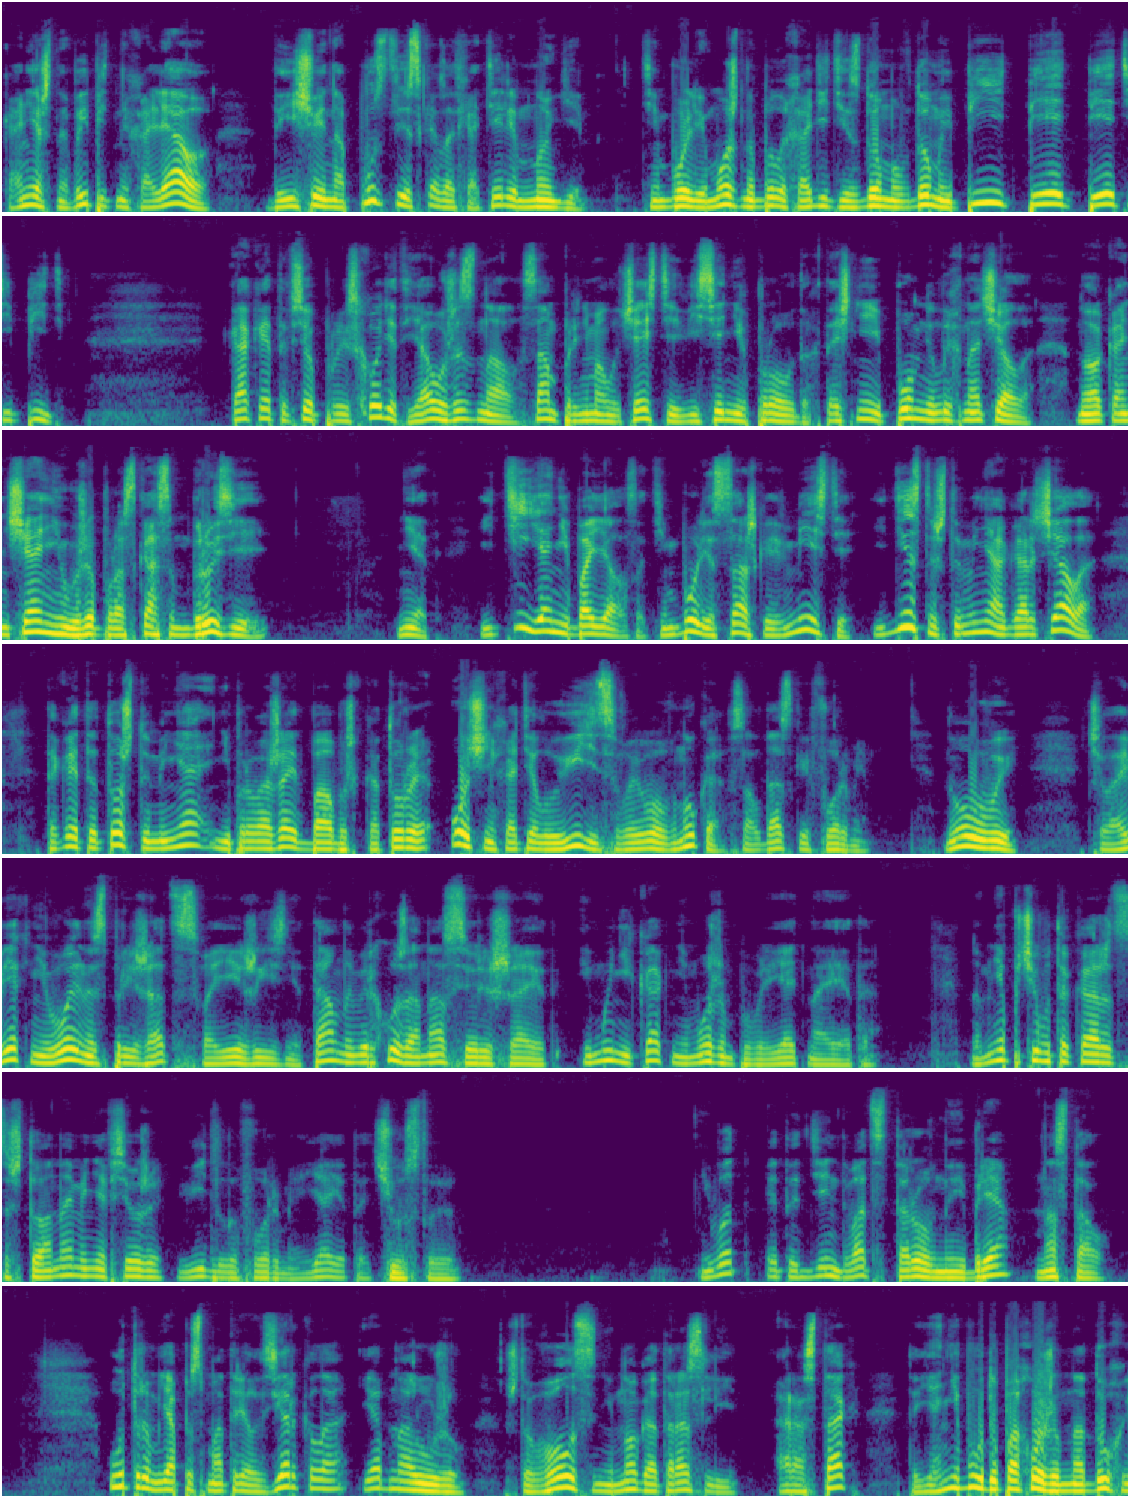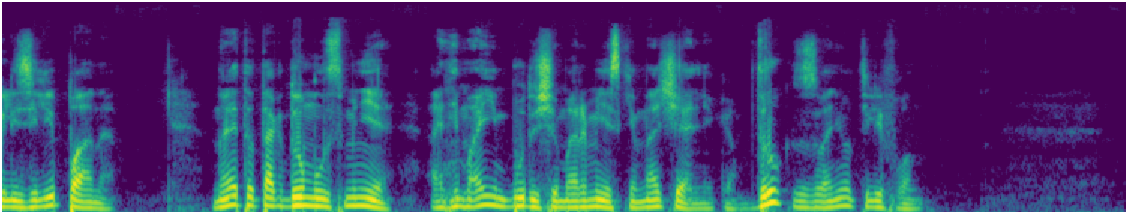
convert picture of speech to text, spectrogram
Конечно, выпить на халяву, да еще и напутствие сказать хотели многие. Тем более можно было ходить из дома в дом и пить, петь, петь и пить. Как это все происходит, я уже знал. Сам принимал участие в весенних проводах. Точнее, помнил их начало, но окончание уже по рассказам друзей. Нет, идти я не боялся, тем более с Сашкой вместе. Единственное, что меня огорчало, так это то, что меня не провожает бабушка, которая очень хотела увидеть своего внука в солдатской форме. Но, увы, человек невольно спряжаться своей жизнью. Там наверху за нас все решают, и мы никак не можем повлиять на это. Но мне почему-то кажется, что она меня все же видела в форме. Я это чувствую. И вот этот день 22 ноября настал. Утром я посмотрел в зеркало и обнаружил, что волосы немного отросли. А раз так, то я не буду похожим на духа или зелепана. Но это так думалось мне, а не моим будущим армейским начальникам. Вдруг зазвонил телефон.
